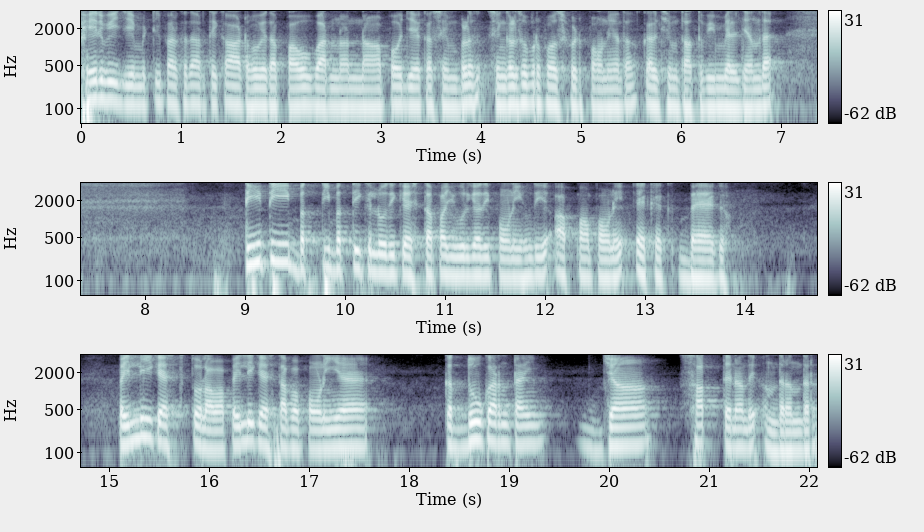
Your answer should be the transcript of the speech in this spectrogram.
ਫਿਰ ਵੀ ਜੇ ਮਿੱਟੀ ਪਰਖ ਆਧਾਰ ਤੇ ਘਾਟ ਹੋਵੇ ਤਾਂ ਪਾਓ, ਵਰਨਾ ਨਾ ਪਾਓ। ਜੇ ਇੱਕ ਸਿੰਬਲ, ਸਿੰਗਲ ਸੁਪਰ ਫਾਸਫੇਟ ਪਾਉਂਦੇ ਆ ਤਾਂ ਕੈਲਸ਼ੀਅਮ ਤੱਤ ਵੀ ਮਿਲ ਜਾਂਦਾ। ਹੈ 30 30 32 32 ਕਿਲੋ ਦੀ ਕਿਸ਼ਤ ਆਪਾਂ ਯੂਰੀਆ ਦੀ ਪਾਉਣੀ ਹੁੰਦੀ ਹੈ ਆਪਾਂ ਪਾਉਣੇ ਇੱਕ ਇੱਕ ਬੈਗ। ਪਹਿਲੀ ਕਿਸ਼ਤ ਤੋਂ ਇਲਾਵਾ ਪਹਿਲੀ ਕਿਸ਼ਤ ਆਪਾਂ ਪਾਉਣੀ ਹੈ ਕੱਦੂ ਕਰਨ ਟਾਈਮ ਜਾਂ ਸੱਤ ਦਿਨਾਂ ਦੇ ਅੰਦਰ ਅੰਦਰ,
